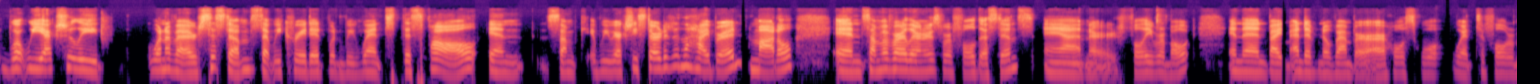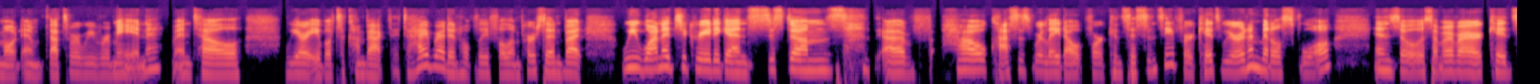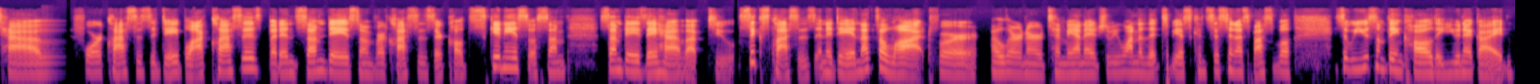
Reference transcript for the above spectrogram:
what we actually one of our systems that we created when we went this fall in some we actually started in the hybrid model and some of our learners were full distance and are fully remote and then by end of november our whole school went to full remote and that's where we remain until we are able to come back to hybrid and hopefully full in person but we wanted to create again systems of how classes were laid out for consistency for kids. We are in a middle school and so some of our kids have four classes a day block classes but in some days some of our classes are called skin So some some days they have up to six classes in a day, and that's a lot for a learner to manage. We wanted it to be as consistent as possible. So we use something called a unit guide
